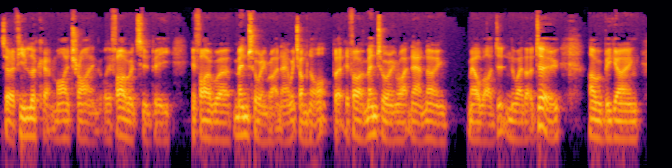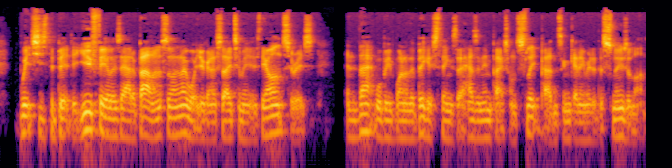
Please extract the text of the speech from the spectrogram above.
So if you look at my triangle, if I were to be, if I were mentoring right now, which I'm not, but if I were mentoring right now, knowing Melba in the way that I do, I would be going, which is the bit that you feel is out of balance? And I know what you're going to say to me is the answer is. And that will be one of the biggest things that has an impact on sleep patterns and getting rid of the snooze alarm.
